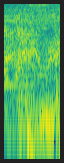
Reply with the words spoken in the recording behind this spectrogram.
Yeah.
